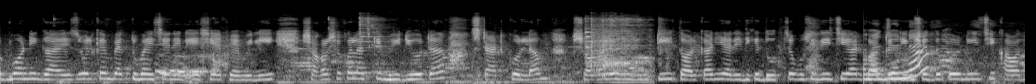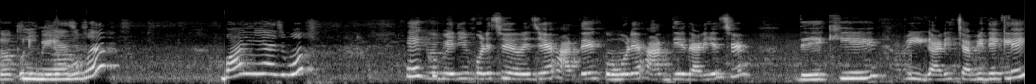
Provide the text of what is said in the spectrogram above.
Good morning guys welcome back to my channel এশিয়ার ফ্যামিলি সকাল সকাল আজকে ভিডিওটা স্টার্ট করলাম। সকালে রুটি তরকারি আর এদিকে দুধটা বসে দিয়েছি আর কয়েকটা ডিম সেদ্ধ করে নিয়েছি খাওয়া দাওয়া করে নিয়ে আসব? বল নিয়ে আসব। এই বেরিয়ে পড়েছে ওই যে হাতে কোমরে হাত দিয়ে দাঁড়িয়েছে। দেখি আমি গাড়ির চাবি দেখলেই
